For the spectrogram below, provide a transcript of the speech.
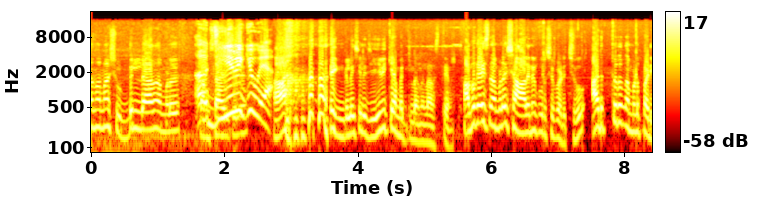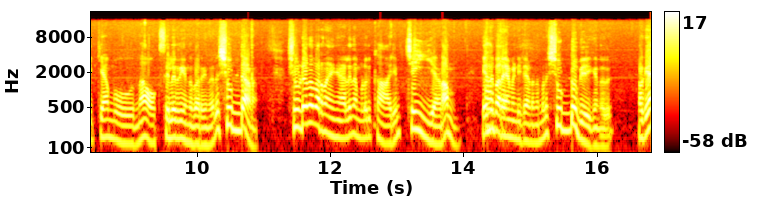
എന്ന് പറഞ്ഞാൽ നമ്മൾ ഇംഗ്ലീഷിൽ ജീവിക്കാൻ പറ്റില്ല എന്നുള്ള അവസ്ഥയാണ്. അപ്പൊ കൈസ് നമ്മൾ ഷാളിനെ കുറിച്ച് പഠിച്ചു. അടുത്തത് നമ്മൾ പഠിക്കാൻ പോകുന്ന ഓക്സിലറി എന്ന് പറയുന്നത് ഷുഡാണ് ഷുഡ് എന്ന് പറഞ്ഞു കഴിഞ്ഞാൽ നമ്മളൊരു കാര്യം ചെയ്യണം എന്ന് പറയാൻ വേണ്ടിയിട്ടാണ് നമ്മൾ ഷുഡ് ഉപയോഗിക്കുന്നത്. ഓക്കെ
